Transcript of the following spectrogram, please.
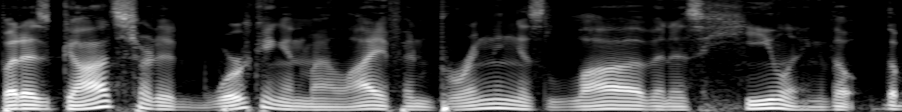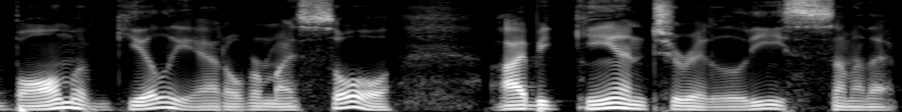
But as God started working in my life and bringing His love and His healing, the, the balm of Gilead over my soul, I began to release some of that,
